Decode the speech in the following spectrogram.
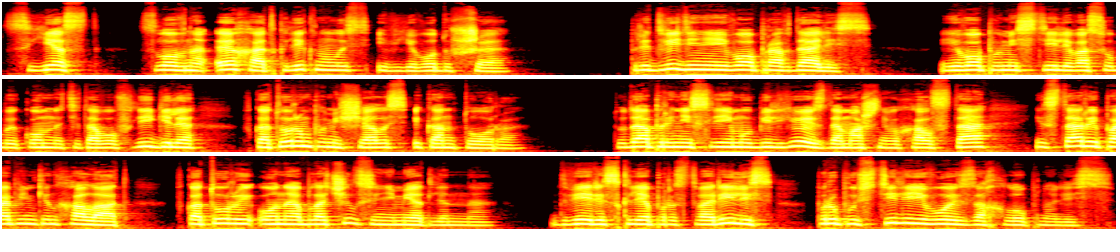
«Съест», словно эхо откликнулось и в его душе. Предвидения его оправдались. Его поместили в особой комнате того флигеля, в котором помещалась и контора. Туда принесли ему белье из домашнего холста и старый папенькин халат, в который он и облачился немедленно. Двери склепа растворились, пропустили его и захлопнулись.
